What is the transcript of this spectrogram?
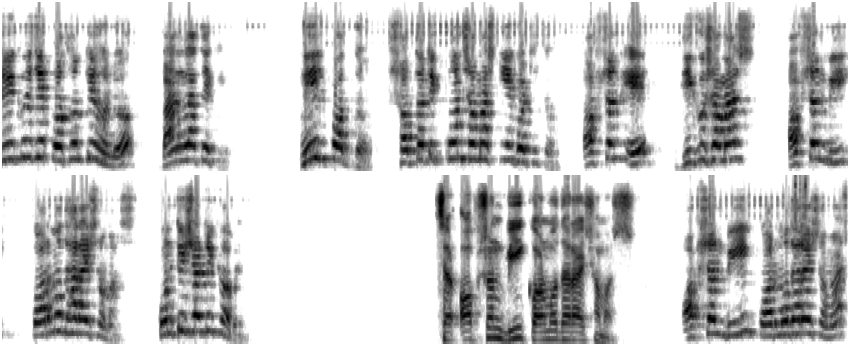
থ্রি কুইজের প্রথমটি হলো? বাংলা থেকে নীল পদ্ম শব্দটি কোন সমাস নিয়ে গঠিত? অপশন এ দ্বিগু সমাস অপশন বি কর্মধারায় সমাস। কোনটি সঠিক হবে? স্যার অপশন বি কর্মধারায় সমাস। অপশন বি কর্মধারায় সমাস।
